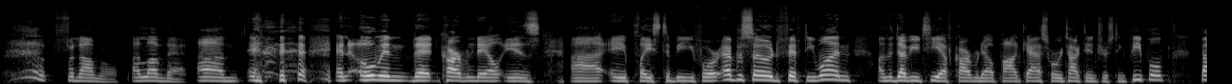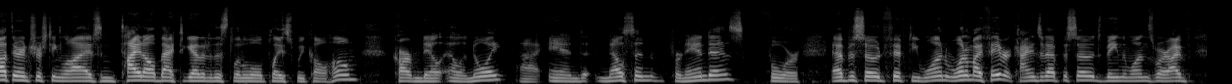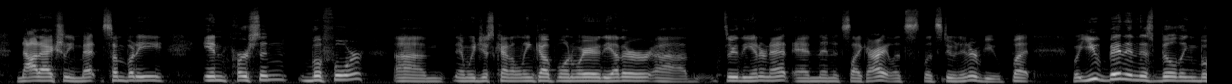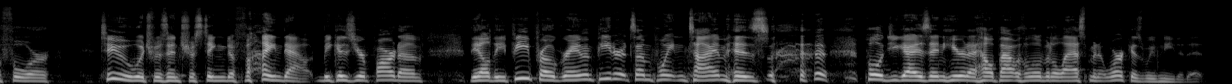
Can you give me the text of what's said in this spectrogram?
phenomenal. I love that. Um, and, an omen that Carbondale is uh, a place to be for episode 51 on the WTF Carbondale podcast, where we talk to interesting people about their interesting lives and tie it all back together to this little old place we call home, Carbondale, Illinois. Uh, and Nelson Fernandez for episode 51. One of my favorite kinds of episodes being the ones where I've not actually met somebody in person before. Um, and we just kind of link up one way or the other uh, through the internet, and then it's like, all right, let's let's do an interview. But but you've been in this building before too, which was interesting to find out because you're part of the LDP program, and Peter at some point in time has pulled you guys in here to help out with a little bit of last minute work as we've needed it.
